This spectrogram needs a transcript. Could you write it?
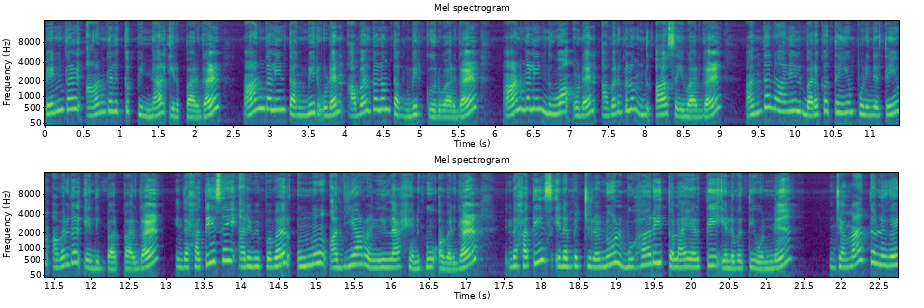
பெண்கள் ஆண்களுக்கு பின்னால் இருப்பார்கள். ஆண்களின் தக்பீர் உடன் அவர்களும் தக்பீர் கூறுவார்கள். ஆண்களின் துவா உடன் அவர்களும் துவா செய்வார்கள். அந்த நாளில் பரக்கத்தையும் புனிதத்தையும் அவர்கள் எதிர்பார்ப்பார்கள். இந்த ஹதீஸை அறிவிப்பவர் உம்மு அதியார் ரலீலா ஹென்ஹு அவர்கள். இந்த ஹதீஸ் இடம்பெற்றுள்ள நூல் புகாரி தொள்ளாயிரத்தி எழுவத்தி ஒன்று ஜமாத் தொழுகை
